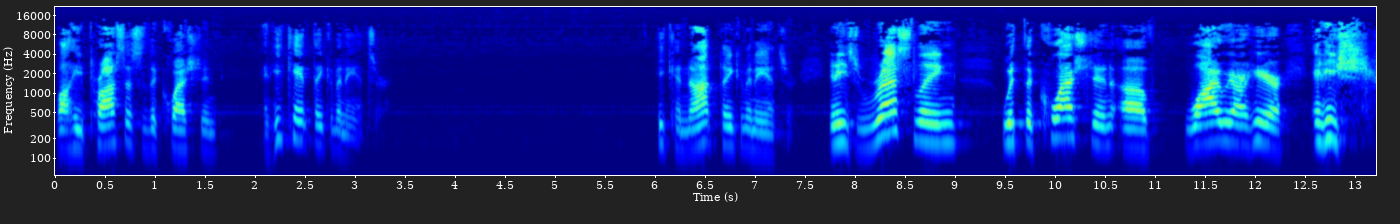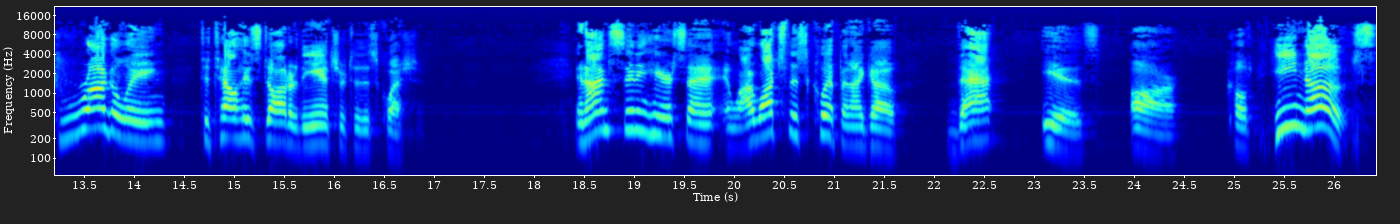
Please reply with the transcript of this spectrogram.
while he processes the question and he can't think of an answer. He cannot think of an answer. And he's wrestling with the question of why we are here and he's struggling to tell his daughter the answer to this question. And I'm sitting here saying, and I watch this clip and I go, that is our culture. He knows,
